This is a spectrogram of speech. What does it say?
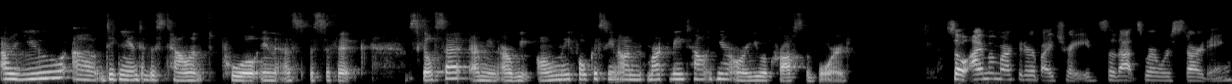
are you uh, digging into this talent pool in a specific skill set? I mean, are we only focusing on marketing talent here, or are you across the board? So I'm a marketer by trade, so that's where we're starting.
